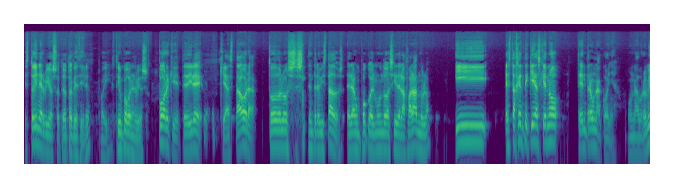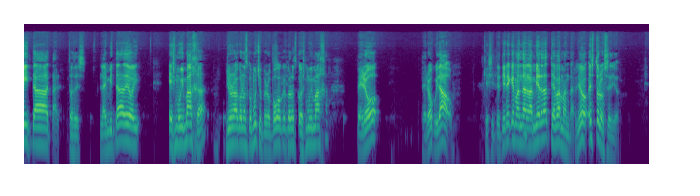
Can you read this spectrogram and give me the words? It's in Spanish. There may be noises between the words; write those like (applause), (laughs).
estoy nervioso, te lo tengo que decir, ¿eh? Hoy estoy un poco nervioso. Porque te diré que hasta ahora todos los entrevistados eran un poco del mundo así de la farándula. Y esta gente, quieras que no, te entra una coña, una bromita, tal. Entonces, la invitada de hoy es muy maja. Yo no la conozco mucho, pero poco que conozco es muy maja. Pero, pero cuidado, que si te tiene que mandar a la mierda, te va a mandar. Yo, esto lo sé yo.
